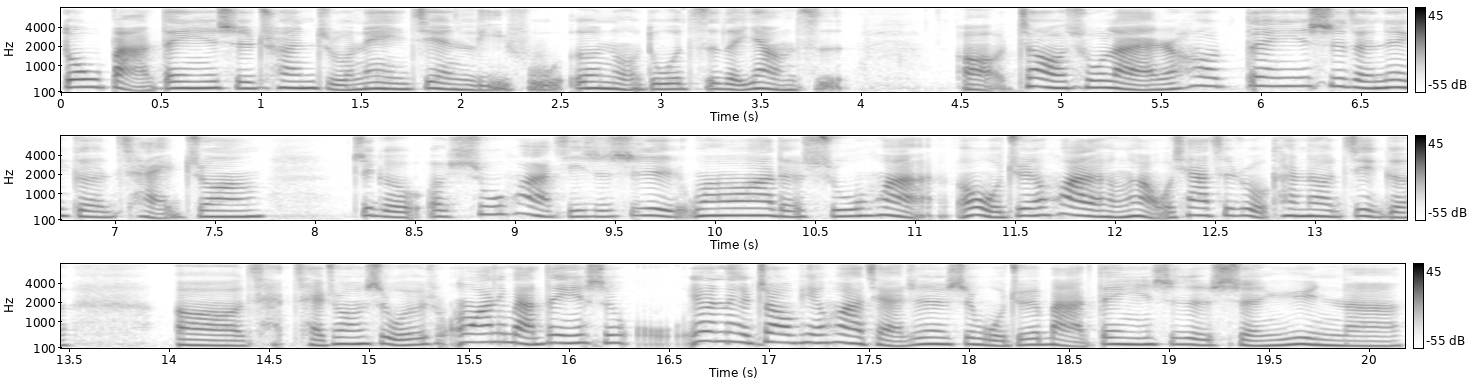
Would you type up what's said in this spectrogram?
都把邓医师穿着那一件礼服婀娜多姿的样子哦照出来，然后邓医师的那个彩妆，这个呃书画其实是哇哇的书画，然后我觉得画的很好。我下次如果看到这个呃彩彩妆师，我就说哇，你把邓医师，因为那个照片画起来真的是，我觉得把邓医师的神韵呐、啊。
